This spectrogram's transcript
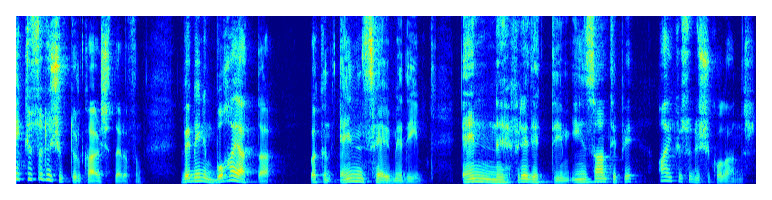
IQ'su düşüktür karşı tarafın. Ve benim bu hayatta bakın en sevmediğim, en nefret ettiğim insan tipi IQ'su düşük olandır.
